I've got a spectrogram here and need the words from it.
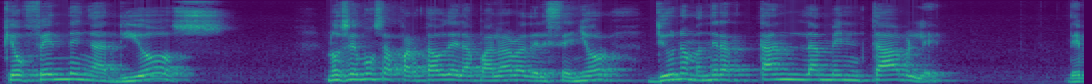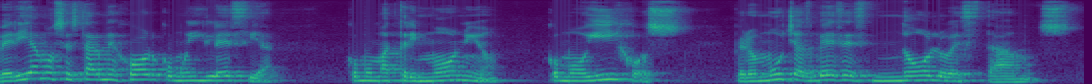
que ofenden a Dios. Nos hemos apartado de la palabra del Señor de una manera tan lamentable. Deberíamos estar mejor como iglesia, como matrimonio, como hijos, pero muchas veces no lo estamos.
